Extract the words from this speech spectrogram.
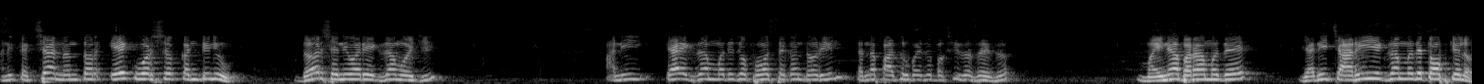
आणि त्याच्यानंतर एक वर्ष कंटिन्यू दर शनिवारी एक्झाम व्हायची. आणि त्या एक्झाममध्ये जो फर्स्ट सेकंड थर्ड येईल त्यांना पाच रुपयाचं बक्षीस असायचं. महिन्याभरामध्ये ज्यांनी चारही एक्झाममध्ये टॉप केलं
